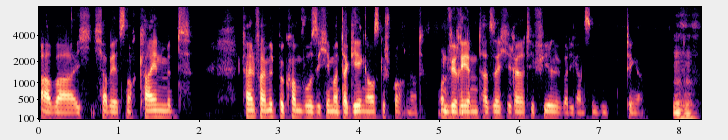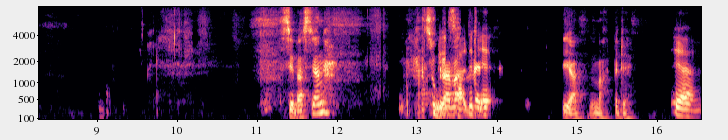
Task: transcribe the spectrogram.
aber ich, ich habe jetzt noch keinen mit, keinen Fall mitbekommen, wo sich jemand dagegen ausgesprochen hat. Und wir reden tatsächlich relativ viel über die ganzen Dinge. Mhm. Sebastian, hast du gerade Ja, mach bitte. Ja,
